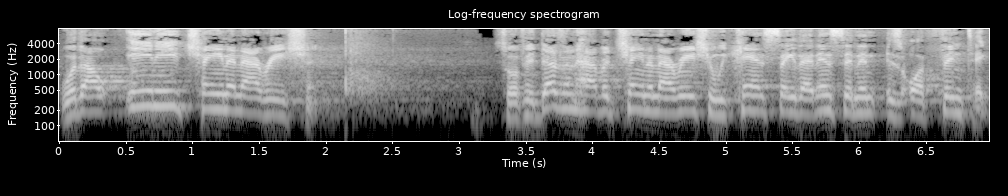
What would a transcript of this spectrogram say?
without any chain of narration. So if it doesn't have a chain of narration, we can't say that incident is authentic.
